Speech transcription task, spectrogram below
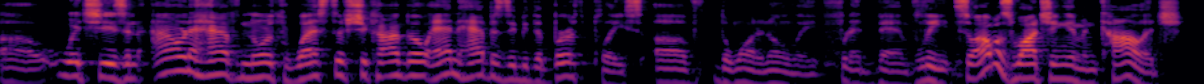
uh, which is an hour and a half northwest of Chicago and happens to be the birthplace of the one and only Fred Van VanVleet. So I was watching him in college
